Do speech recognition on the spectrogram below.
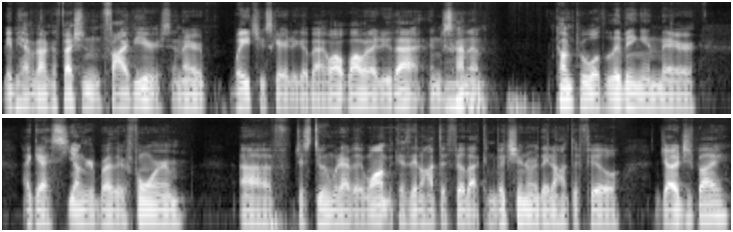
maybe haven't gone to confession in five years and they're way too scared to go back. Why, why would I do that? And just mm-hmm. kind of comfortable with living in their, I guess, younger brother form of just doing whatever they want because they don't have to feel that conviction or they don't have to feel judged by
